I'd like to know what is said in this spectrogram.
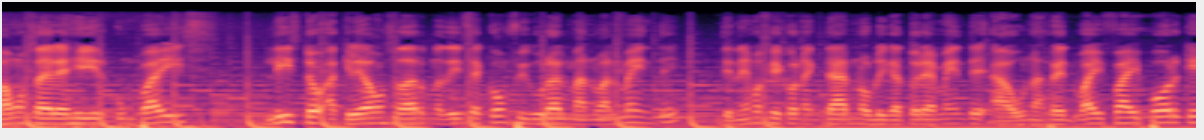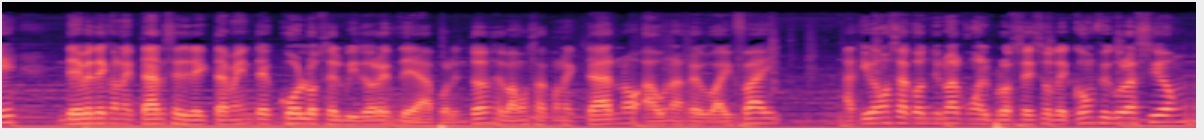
Vamos a elegir un país, Listo, aquí le vamos a dar donde dice configurar manualmente. Tenemos que conectarnos obligatoriamente a una red Wi-Fi porque debe de conectarse directamente con los servidores de Apple. Entonces vamos a conectarnos a una red Wi-Fi. Aquí vamos a continuar con el proceso de configuración.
